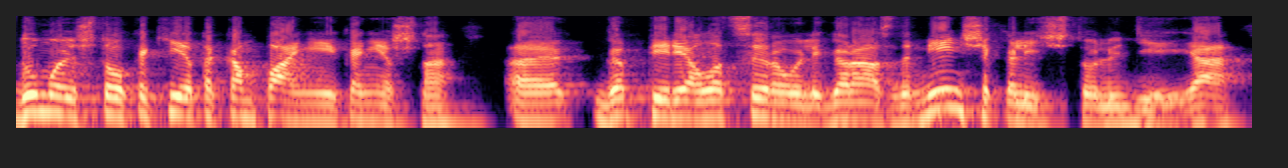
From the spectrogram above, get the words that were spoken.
Думаю, что какие-то компании, конечно, переаллоцировали гораздо меньше количество людей. Я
